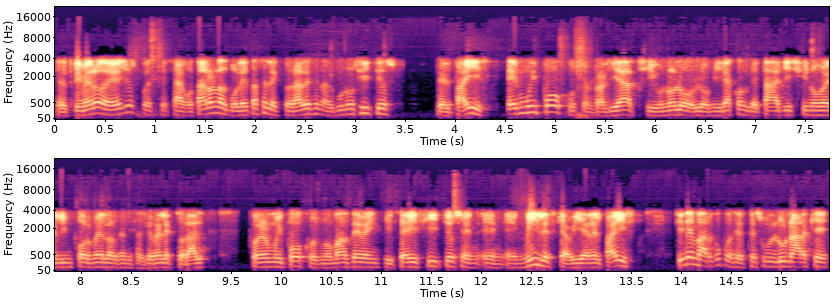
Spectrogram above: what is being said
El primero de ellos, pues que se agotaron las boletas electorales en algunos sitios del país. En muy pocos, en realidad, si uno lo, lo mira con detalle, si uno ve el informe de la organización electoral, fueron muy pocos, no más de 26 sitios en, en- en miles que había en el país. Sin embargo, pues este es un lunar que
